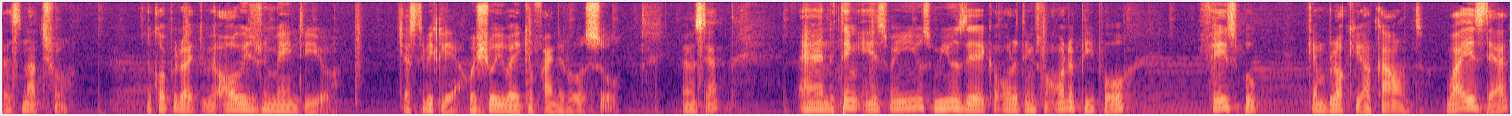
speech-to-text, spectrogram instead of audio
That's not true. The copyright will always remain to you. Just to be clear I will show you where you can find the rules so you understand? And the thing is when you use music or other things from other people facebook can block your account. Why is that?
